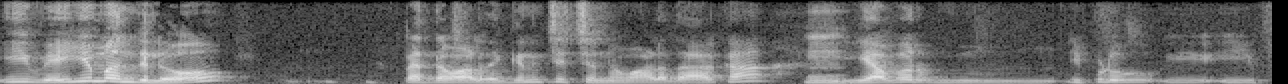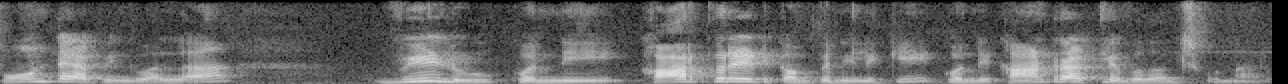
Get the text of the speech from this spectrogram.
ఈ వెయ్యి మందిలో పెద్దవాళ్ళ దగ్గర నుంచి చిన్నవాళ్ళ దాకా. ఎవరు ఇప్పుడు ఈ ఈ ఫోన్ ట్యాపింగ్ వల్ల వీళ్ళు కొన్ని కార్పొరేట్ కంపెనీలకి కొన్ని కాంట్రాక్ట్లు ఇవ్వదలుచుకున్నారు.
